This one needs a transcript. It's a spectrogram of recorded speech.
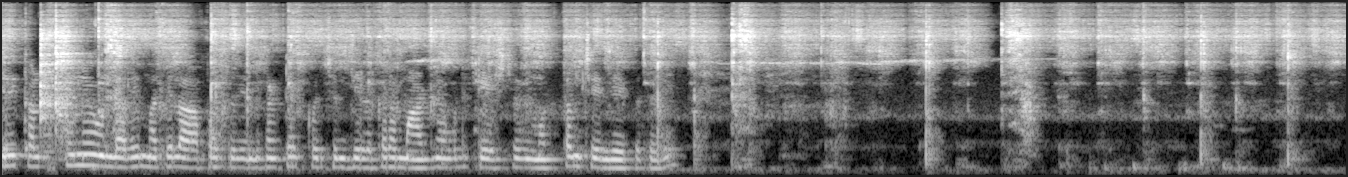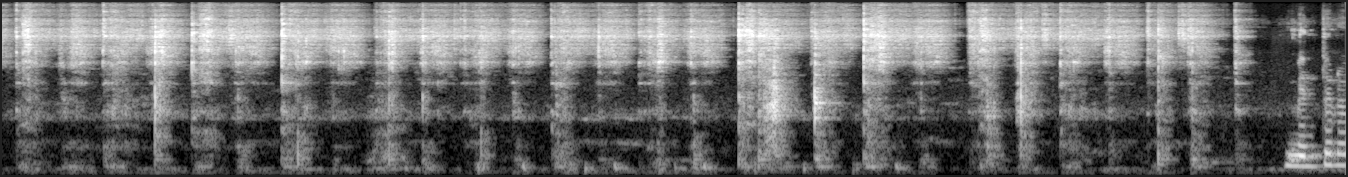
ఇది కలుపుతూనే ఉండాలి. మధ్యలో ఆపొద్దు. ఎందుకంటే కొంచెం జీలకర్ర మాడినా కూడా టేస్ట్ మొత్తం చేంజ్ అయిపోతుంది. మెంతులు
